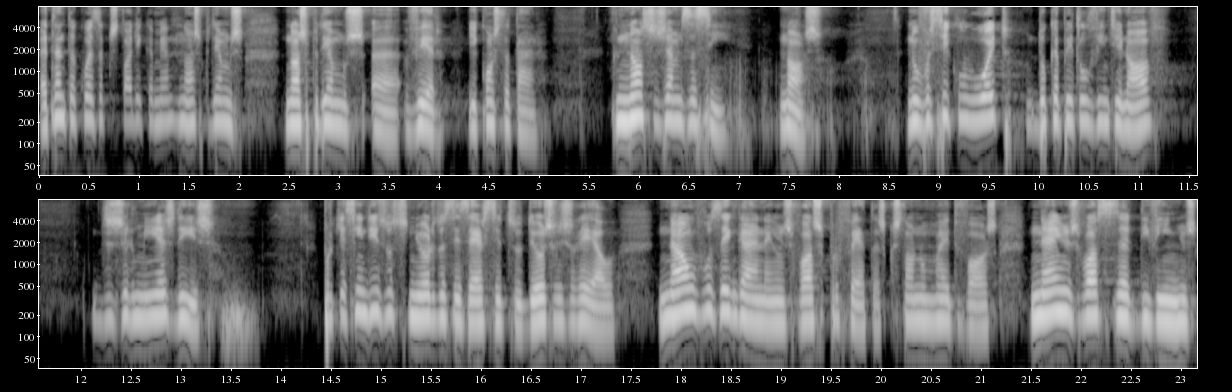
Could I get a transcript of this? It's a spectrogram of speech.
a tanta coisa que historicamente nós podemos, nós podemos uh, ver e constatar. Que não sejamos assim, nós. No versículo 8 do capítulo 29 de Jeremias diz: Porque assim diz o Senhor dos Exércitos, o Deus de Israel não vos enganem os vossos profetas que estão no meio de vós, nem os vossos adivinhos,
